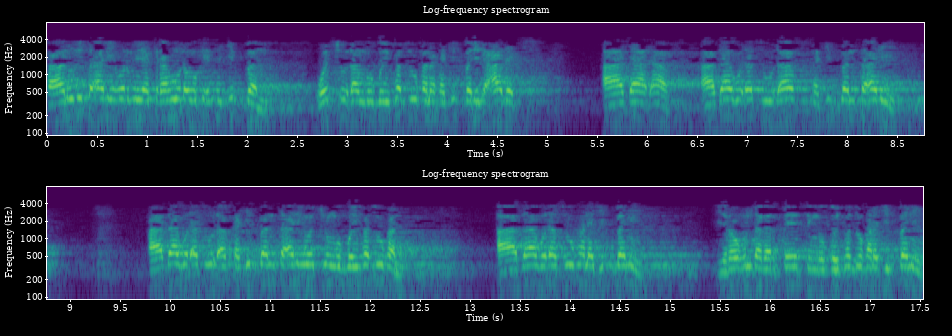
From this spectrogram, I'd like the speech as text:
كانوا لتأني أرمي يكرهونه كيف جبا وجهه أنقو بيفتو كان كجبا للعادة. آداب آداب قدتو كجبا تأني. آداب قدتو كجبا تأني. وجهه بيفتو كان. Aadaa godhatuu kana jibbanii? Yeroo hunda gartee ittiin goggoyfatuu kana jibbanii?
